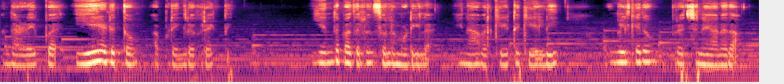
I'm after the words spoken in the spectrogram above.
அந்த அழைப்பை ஏன் எடுத்தோம் அப்படிங்கிற விரக்தி எந்த பதிலும் சொல்ல முடியல. ஏன்னா அவர் கேட்ட கேள்வி உங்களுக்கு எதுவும் பிரச்சனையானதா?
